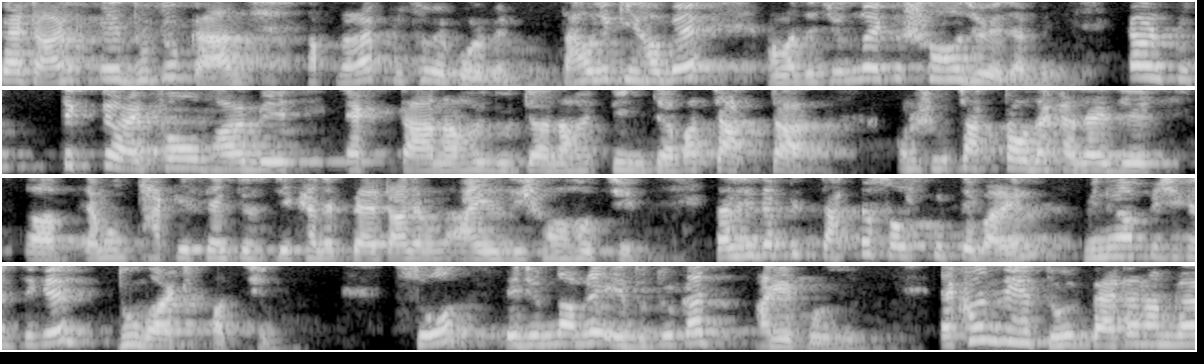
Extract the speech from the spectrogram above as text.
প্যাটার্ন এই দুটো কাজ আপনারা প্রথমে করবেন। তাহলে কি হবে? আমাদের জন্য একটু সহজ হয়ে যাবে। কারণ প্রত্যেকটা রাইট ফর্ম একটা, না হয় দুটা না হয় তিনটা বা চারটা, অনেক সময় চারটাও দেখা যায় যে এমন থাকে সেন্টেন্স যেখানে প্যাটার্ন এবং আইএনজি সহ হচ্ছে। তাহলে যদি আপনি চারটা সলভ করতে পারেন মিনিমাম আপনি সেখান থেকে দু মার্কস পাচ্ছেন। সো এই জন্য আমরা এই দুটো কাজ আগে করব। এখন যেহেতু প্যাটার্ন আমরা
